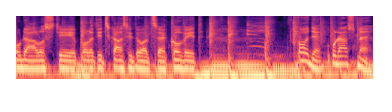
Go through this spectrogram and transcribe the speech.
události, politická situace, covid. Pohodě, u nás ne.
